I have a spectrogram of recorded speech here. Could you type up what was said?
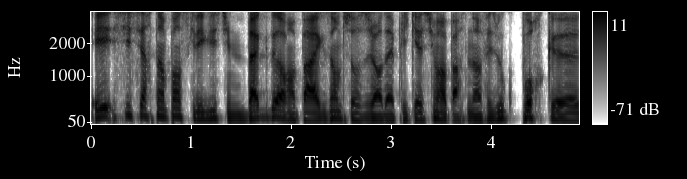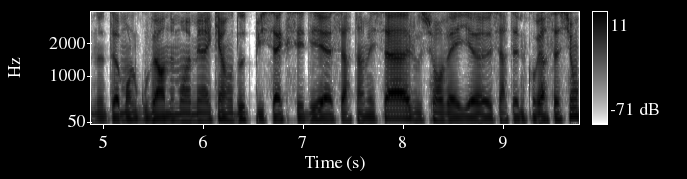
Et si certains pensent qu'il existe une backdoor, hein, par exemple, sur ce genre d'application appartenant à Facebook, pour que notamment le gouvernement américain ou d'autres puissent accéder à certains messages ou surveillent euh, certaines conversations,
